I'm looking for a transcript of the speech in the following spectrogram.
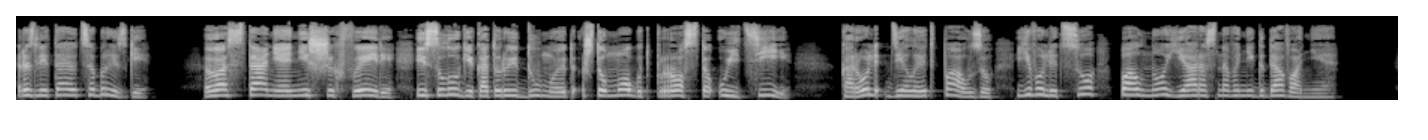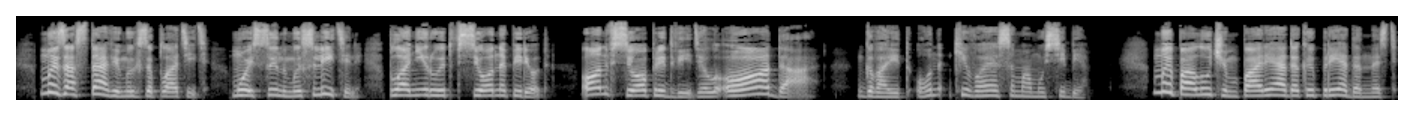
разлетаются брызги. «Восстание низших фейри и слуги, которые думают, что могут просто уйти, Король делает паузу, его лицо полно яростного негодования. «Мы заставим их заплатить! Мой сын-мыслитель планирует все наперед. Он все предвидел, о да!» — говорит он, кивая самому себе. «Мы получим порядок и преданность,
